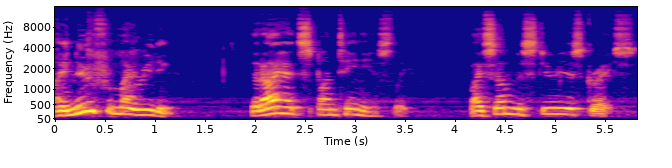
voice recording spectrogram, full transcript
I knew from my reading that I had spontaneously, by some mysterious grace,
